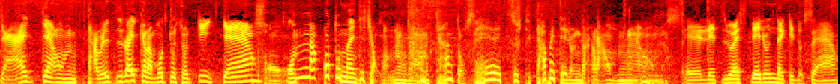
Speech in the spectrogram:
じゃあじゃん食べづらいからもっとそっち行って。そんなことないでしょ、うん。ちゃんと整列して食べてるんだから、うん。整列はしてるんだけどさ。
